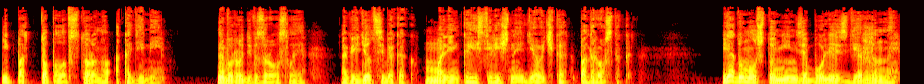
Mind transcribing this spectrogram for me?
и подтопала в сторону академии. Вроде взрослая, а ведет себя как маленькая истеричная девочка-подросток. Я думал, что ниндзя более сдержанный.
